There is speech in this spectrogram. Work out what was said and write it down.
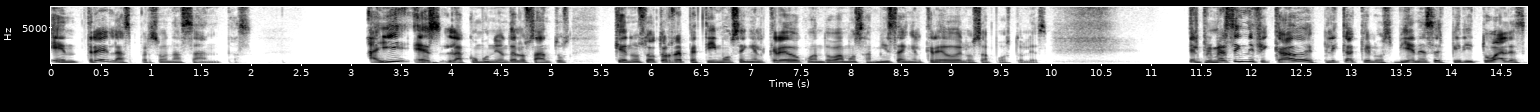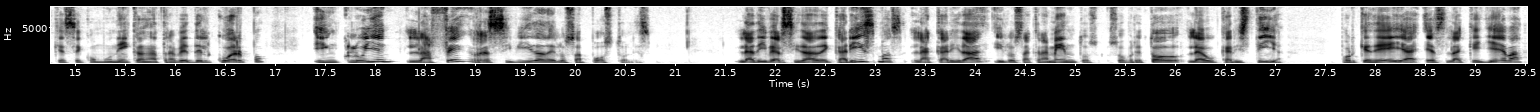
entre las personas santas. Ahí es la comunión de los santos que nosotros repetimos en el credo cuando vamos a misa en el credo de los apóstoles. El primer significado explica que los bienes espirituales que se comunican a través del cuerpo incluyen la fe recibida de los apóstoles, la diversidad de carismas, la caridad y los sacramentos, sobre todo la Eucaristía, porque de ella es la que lleva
